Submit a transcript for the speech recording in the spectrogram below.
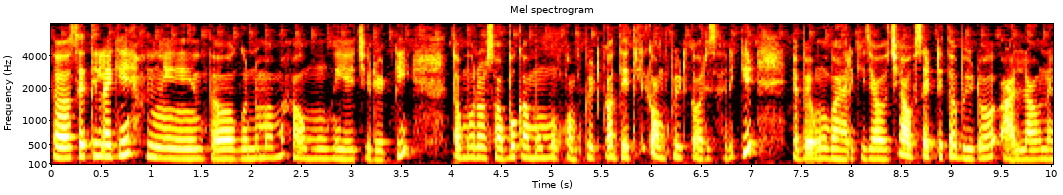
तो से लगे तो गुनु मामा आई रेडी तो मोर सब कम मुझे कम्प्लीट कर दे कम्प्लीट कर सारिकी ए बाहर की जाऊँ आठ तो भिड अलाउ ना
